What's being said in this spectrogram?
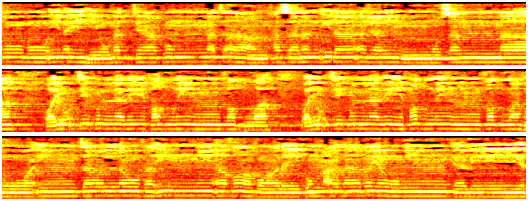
توبوا إليه يمتعكم متاعا حسنا إلى أجل مسمى. ويؤتي كل ذي فضل فضله ويؤتي كل ذي فضل فضله وإن تولوا فإني أخاف عليكم عذاب يوم كبير.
